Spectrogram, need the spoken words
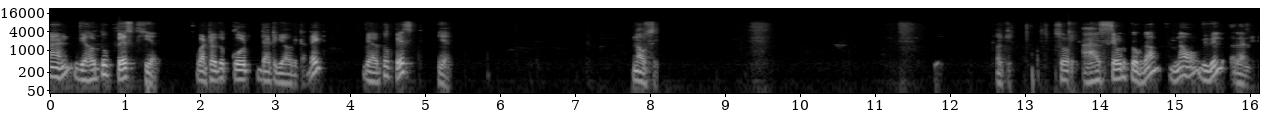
And we have to paste here. Whatever the code that we have written right? We have to paste here. Now see. Okay. So i have saved program. Now we will run it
